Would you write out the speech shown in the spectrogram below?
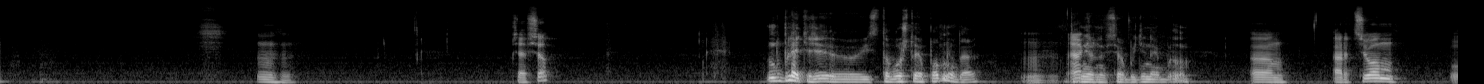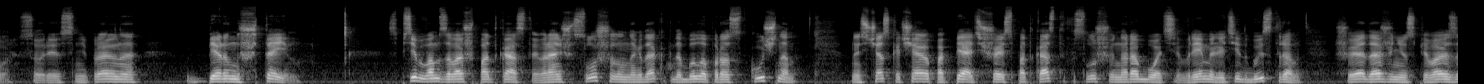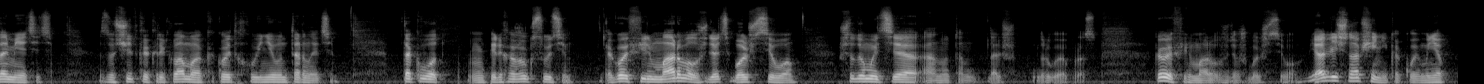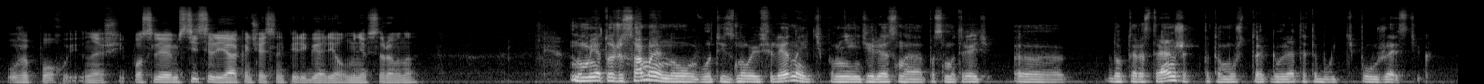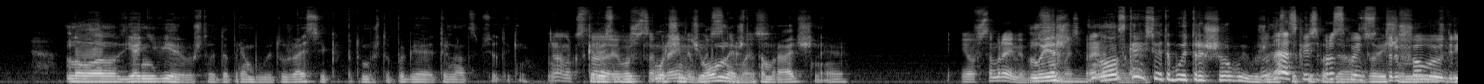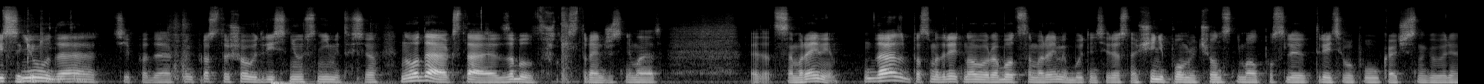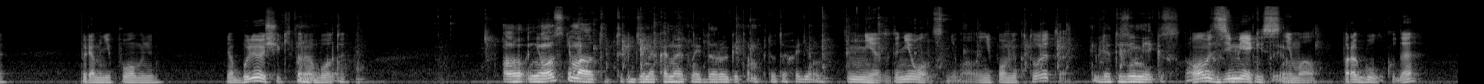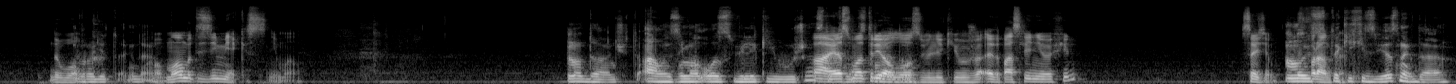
Мгм. У тебя все? Ну, блядь, э, из того, что я помню, да, примерно все обыденное было. Эм, Артем, о, сори, если неправильно, Бернштейн. Спасибо вам за ваши подкасты. Раньше слушал иногда, когда было просто скучно, но сейчас качаю по 5-6 подкастов и слушаю на работе. Время летит быстро, что я даже не успеваю заметить. Звучит как реклама какой-то хуйни в интернете. Так вот, перехожу к сути. Какой фильм Марвел ждете больше всего? Что думаете... А, ну там дальше другой вопрос. Какой фильм Марвел ждешь больше всего? Я лично вообще никакой, мне уже похуй, знаешь. И после Мстителя я окончательно перегорел, мне все равно. Ну, у меня то же самое, но вот из новой вселенной, типа, мне интересно посмотреть э, Доктора Стрэнджа, потому что, говорят, это будет, типа, ужастик. Но я не верю, что это прям будет ужастик, потому что ПГ-13 все-таки. А, ну, Скорее кстати, всего, его будет очень темное, что-то мрачное. Его же Сэм Рэйми будет Ну, я ж... снимать, правильно Ну, я скорее всего, это будет трэшовый Ну ужастик. да, скорее всего, типа, просто да, какую-нибудь мертвецы дресню, да, типа, да, какую-нибудь просто трешовую дресню снимет, все. Ну да, кстати, забыл, что Стрэнджи снимает этот Сэм Рэйми. Да, посмотреть новую работу Сэма Рэйми будет интересно. Вообще не помню, что он снимал после третьего Паука, честно говоря. Прям не помню. У меня были вообще какие-то Ну-ка. работы? А, Не он снимал этот, где на канатной дороге там кто-то ходил? Нет, это не он снимал. Я не помню, кто это. Или это Земекис? По-моему, это Земекис Путаю. снимал. Прогулку, да? Да вот. Вроде так, да. По-моему, это Земекис снимал. Ну да, он что-то... А, он снимал Оз Великий и Ужасный. А, я 15 смотрел. Лоз Великий уже. Это последний его фильм? С этим, Ну, с из таких известных, да.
